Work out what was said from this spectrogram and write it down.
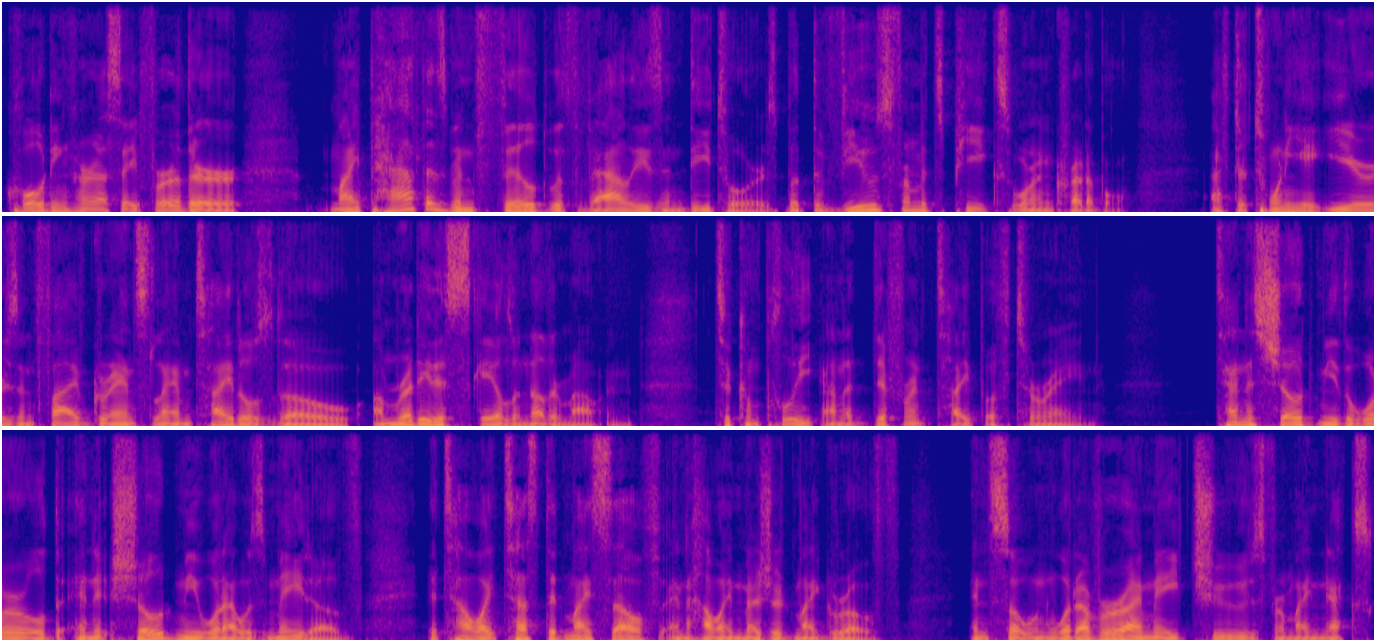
Quoting her essay further, my path has been filled with valleys and detours, but the views from its peaks were incredible. After 28 years and five Grand Slam titles, though, I'm ready to scale another mountain to complete on a different type of terrain. Tennis showed me the world and it showed me what I was made of. It's how I tested myself and how I measured my growth. And so, in whatever I may choose for my next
